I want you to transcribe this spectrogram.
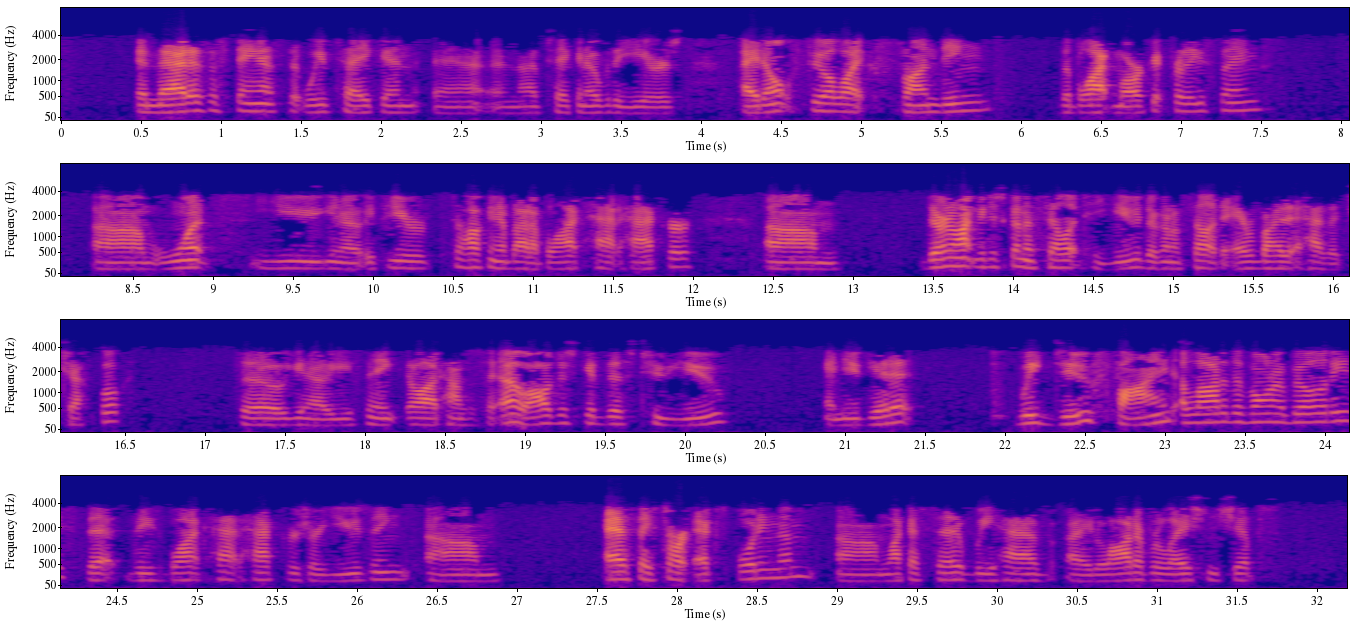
and that is a stance that we've taken and, and I've taken over the years. I don't feel like funding the black market for these things. Um, once you, you know, if you're talking about a black hat hacker, um, they're not just going to sell it to you. They're going to sell it to everybody that has a checkbook. So, you know, you think a lot of times they say, oh, I'll just give this to you and you get it. We do find a lot of the vulnerabilities that these black hat hackers are using um, as they start exploiting them. Um, like I said, we have a lot of relationships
